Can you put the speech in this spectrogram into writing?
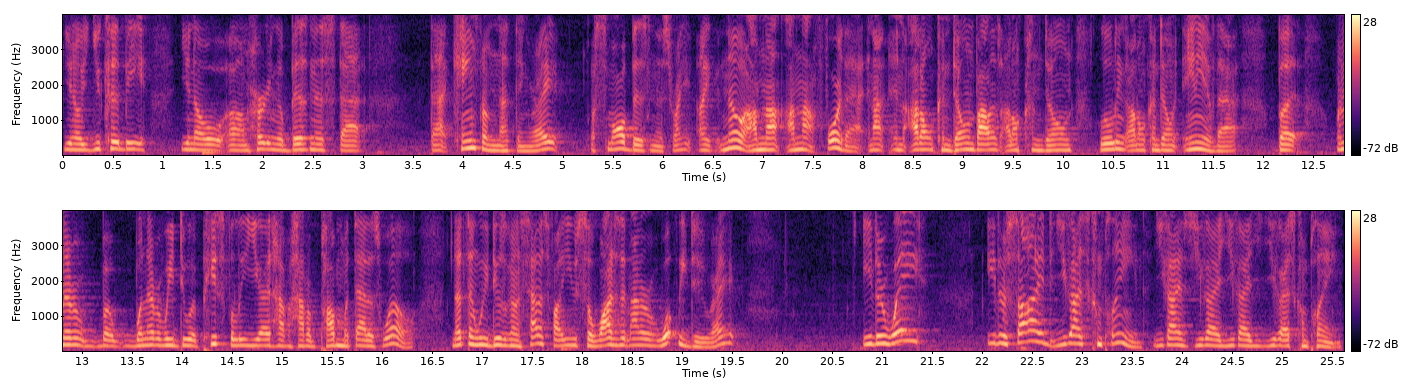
you know, you could be, you know, um, hurting a business that that came from nothing, right? A small business, right? Like, no, I'm not. I'm not for that, and I and I don't condone violence. I don't condone looting. I don't condone any of that. But whenever, but whenever we do it peacefully, you guys have have a problem with that as well. Nothing we do is going to satisfy you. So why does it matter what we do, right? Either way, either side, you guys complain. You guys, you guys, you guys, you guys complain,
